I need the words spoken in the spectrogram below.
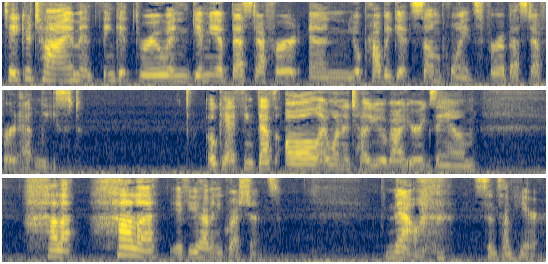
take your time and think it through and give me a best effort, and you'll probably get some points for a best effort at least. Okay, I think that's all I want to tell you about your exam. Holla, holla if you have any questions. Now, since I'm here,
